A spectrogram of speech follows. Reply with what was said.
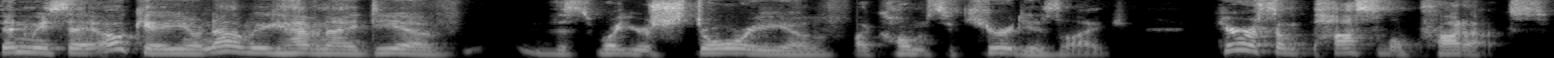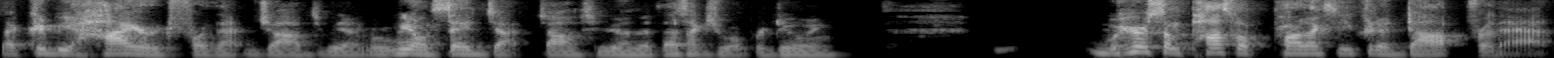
then we say, okay, you know, now that we have an idea of this what your story of like home security is like here are some possible products that could be hired for that job to be done. We don't say jobs to be done, that's actually what we're doing. Here are some possible products that you could adopt for that.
